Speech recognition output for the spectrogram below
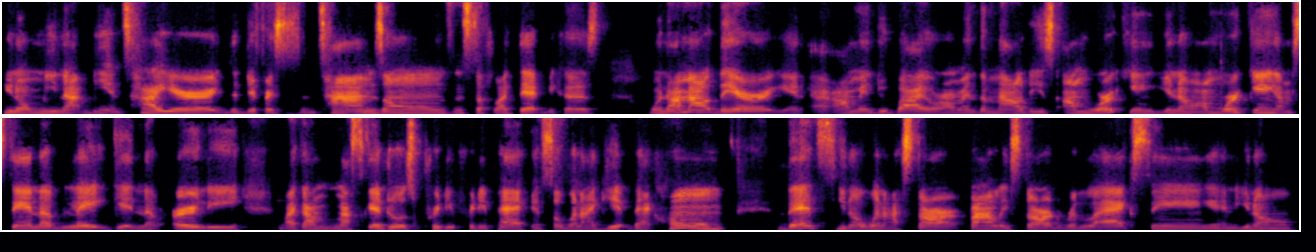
you know me not being tired the differences in time zones and stuff like that because when I'm out there and I'm in Dubai or I'm in the Maldives, I'm working, you know, I'm working, I'm staying up late, getting up early. Like I'm my schedule is pretty, pretty packed. And so when I get back home, that's, you know, when I start finally start relaxing and, you know,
